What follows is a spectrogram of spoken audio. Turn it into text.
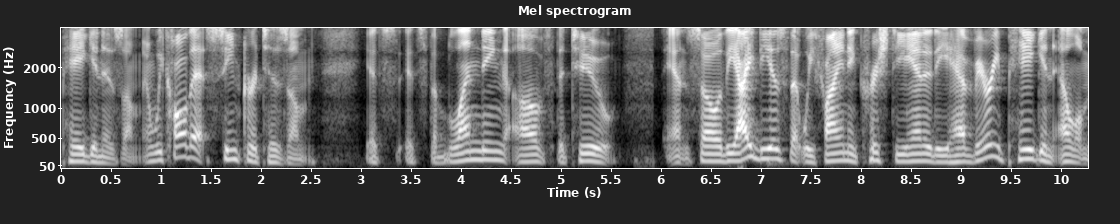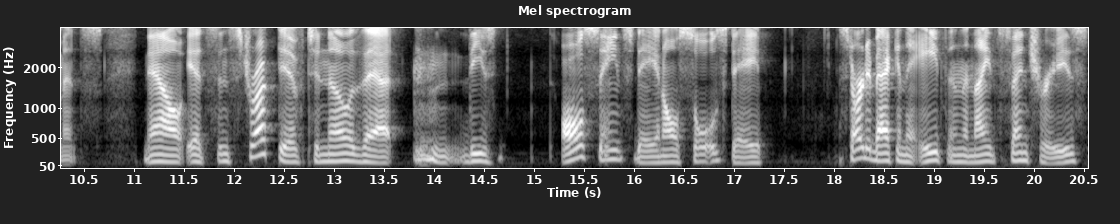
paganism. And we call that syncretism. It's, it's the blending of the two. And so the ideas that we find in Christianity have very pagan elements. Now, it's instructive to know that these All Saints' Day and All Souls' Day started back in the 8th and the 9th centuries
